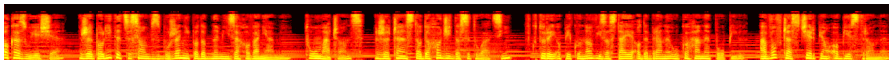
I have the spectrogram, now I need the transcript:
Okazuje się, że politycy są wzburzeni podobnymi zachowaniami, tłumacząc, że często dochodzi do sytuacji, w której opiekunowi zostaje odebrany ukochany pupil, a wówczas cierpią obie strony.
